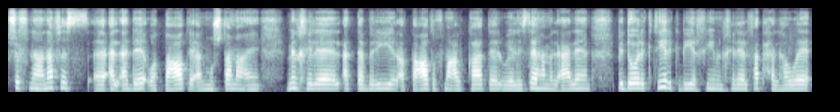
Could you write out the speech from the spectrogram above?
شفنا نفس الأداء والتعاطي المجتمعي من خلال التبرير التعاطف مع القاتل واللي ساهم الإعلام بدور كتير كبير فيه من خلال فتح الهواء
